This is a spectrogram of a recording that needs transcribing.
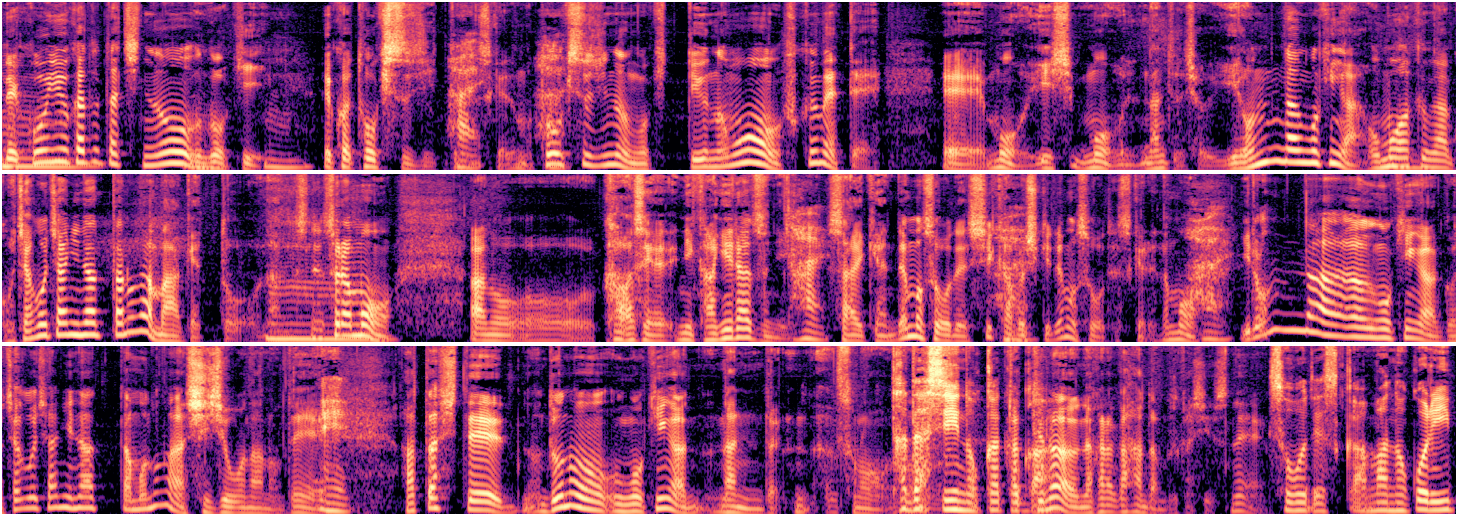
でこういう方たちの動き、でこれ投機筋って言うんですけれども、投機筋の動きっていうのも含めてえー、もうもうなんて言うんでしょういろんな動きが思惑がごちゃごちゃになったのがマーケットなんですね。それはもうあの為替に限らずに、債券でもそうですし、株式でもそうですけれども、はい、いろんな動きがごちゃごちゃになったものが市場なので、ええ。果たしてどの動きが何だその正しいのかとか。っていうのはなかなか判断難しいですね。そうですか。まあ残り1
